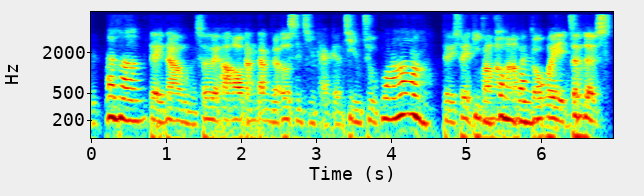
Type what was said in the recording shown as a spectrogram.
务，嗯哼，对。那我们车队浩浩荡荡的二十几台的进驻，哇，对，所以地方妈妈们都会真的是。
